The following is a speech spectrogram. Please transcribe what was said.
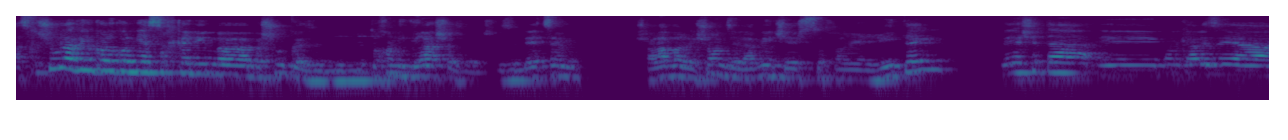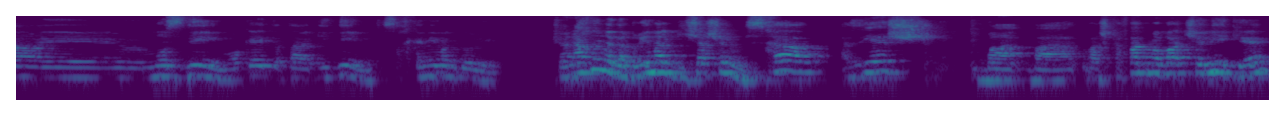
אז חשוב להבין קודם כל מי השחקנים בשוק הזה, בתוך המגרש הזה, שזה בעצם, השלב הראשון זה להבין שיש סוחרי retail ויש את ה... אה, בוא נקרא לזה המוסדיים, אוקיי? את התאגידים, את השחקנים הגדולים. כשאנחנו מדברים על גישה של מסחר, אז יש, בהשקפת מבט שלי, כן?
